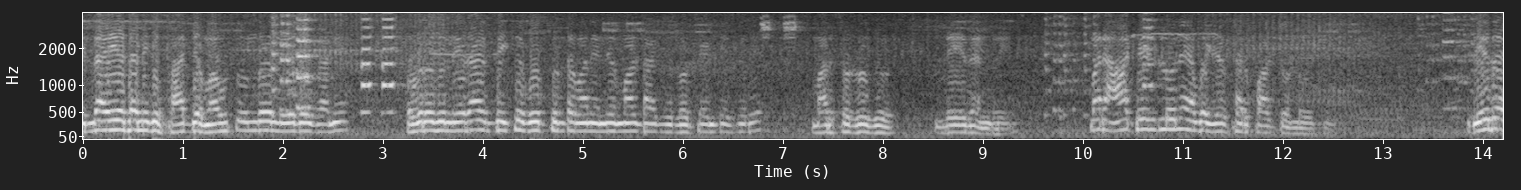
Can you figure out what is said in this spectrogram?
ఇలా అయ్యేదానికి సాధ్యం అవుతుందో లేదో కానీ ఒకరోజు నిరాశ దీక్ష కూర్చుంటామని నిర్మల్ టాకీలో టెంట్ వేసి మరుసటి రోజు లేదండి. మరి ఆ టెంట్లోనే వైఎస్ఆర్ పార్టీ ఉండవచ్చు ఏదో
